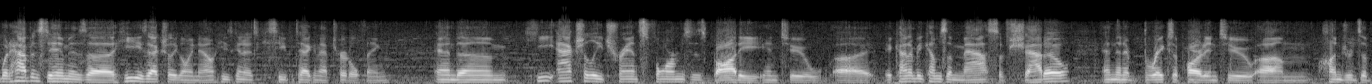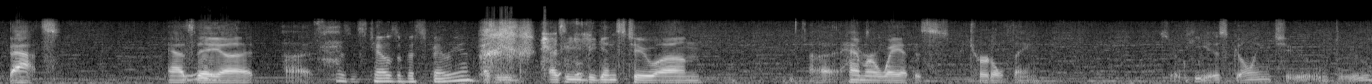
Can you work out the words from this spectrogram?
what happens to him is uh, he's actually going now. He's gonna keep attacking that turtle thing, and um, he actually transforms his body into. Uh, it kind of becomes a mass of shadow, and then it breaks apart into um, hundreds of bats as they uh, uh, What is this, Tales of Vesperia? as he as he begins to um, uh, hammer away at this turtle thing. So he is going to do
